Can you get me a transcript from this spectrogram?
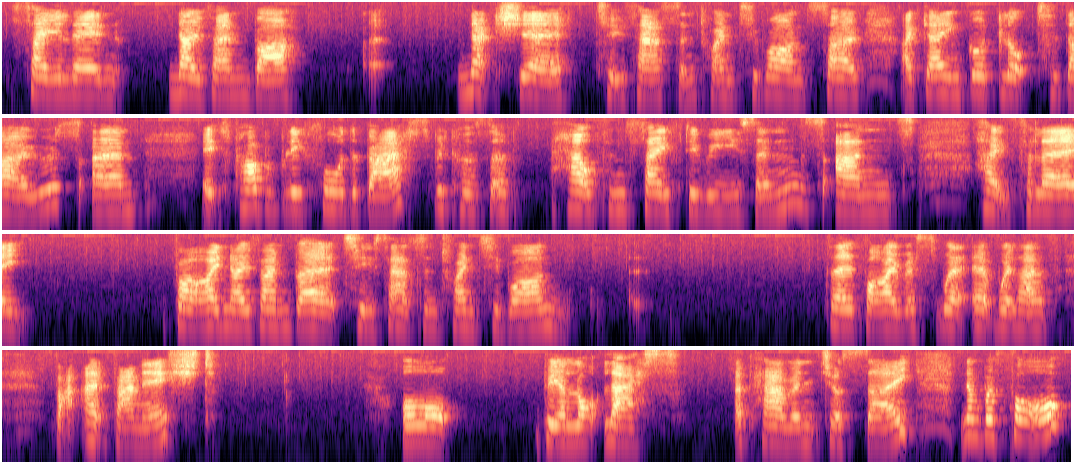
sailing November uh, next year 2021 so again good luck to those. Um it's probably for the best because of health and safety reasons and hopefully by November 2021 the virus will, will have va vanished or be a lot less apparent just say. Number four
